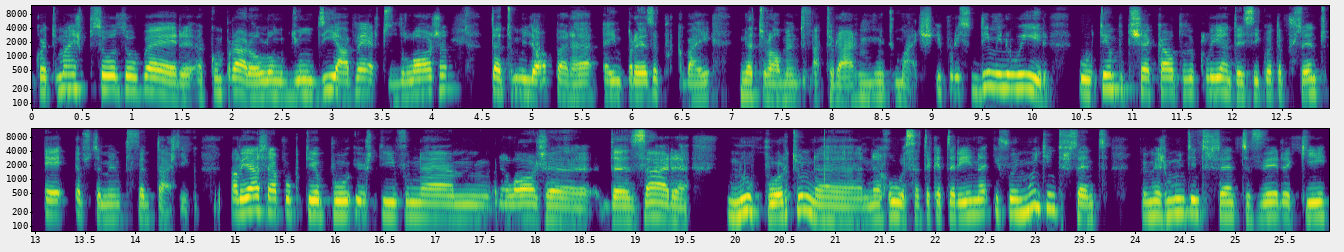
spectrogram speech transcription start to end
quanto mais pessoas houver a comprar ao longo de um dia aberto de loja, tanto melhor para a empresa, porque vai naturalmente faturar muito mais. E por isso diminuir o tempo de checkout do cliente em 50% é absolutamente fantástico. Aliás, há pouco tempo eu estive na, na loja da Zara no Porto, na, na rua Santa Catarina, e foi muito interessante, foi mesmo muito interessante ver aqui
